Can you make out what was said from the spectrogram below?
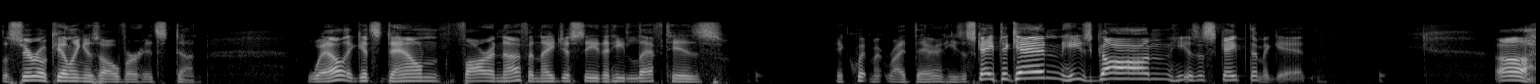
The serial killing is over. It's done. Well, it gets down far enough, and they just see that he left his equipment right there, and he's escaped again. He's gone. He has escaped them again. Oh,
